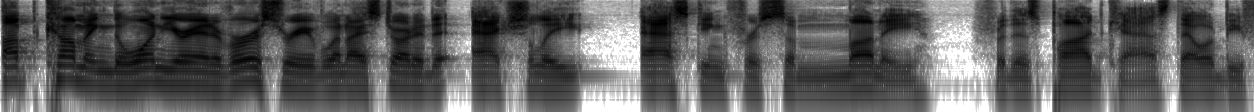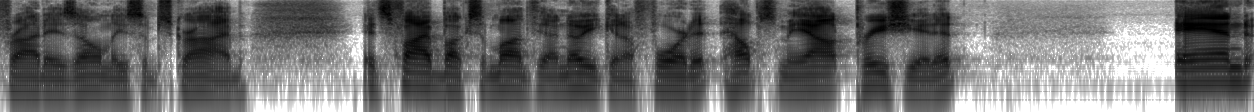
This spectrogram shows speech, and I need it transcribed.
upcoming the one year anniversary of when I started actually asking for some money for this podcast. That would be Fridays only. Subscribe. It's five bucks a month. I know you can afford it. Helps me out. Appreciate it. And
